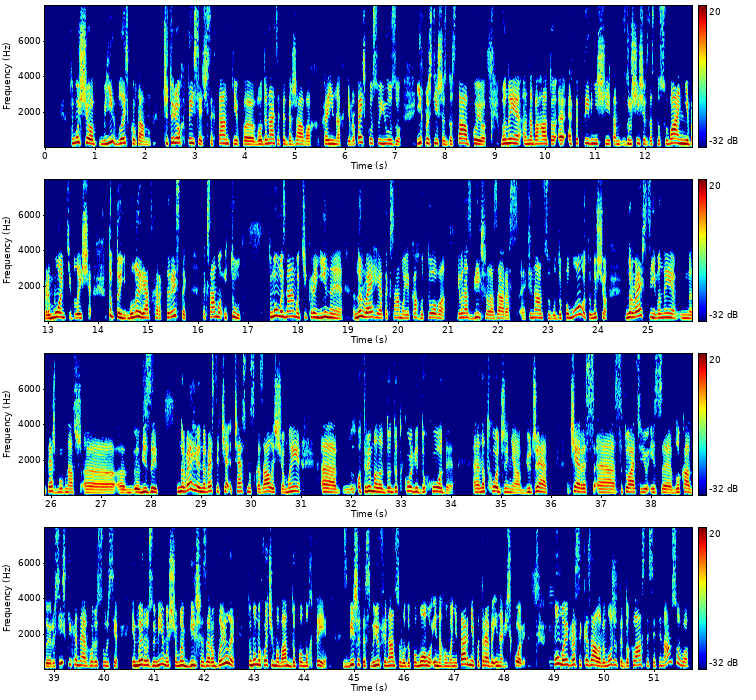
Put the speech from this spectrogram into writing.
Тому що їх близько там 4 тисяч цих танків е, в 11 державах країнах Європейського союзу. Їх простіше з доставкою. Вони набагато ефективніші, там зручніші в застосуванні, в ремонті ближче. Тобто були ряд характеристик, так само і тут. Тому ми знаємо ті країни, Норвегія так само, яка готова, і вона збільшила зараз е, фінансову допомогу, тому що норвежці вони теж був наш е, е, візит в Норвегію. Норвежці чесно сказали, що ми е, отримали додаткові доходи, е, надходження в бюджет. Через е, ситуацію із блокадою російських енергоресурсів, і ми розуміємо, що ми більше заробили, тому ми хочемо вам допомогти збільшити свою фінансову допомогу і на гуманітарні потреби, і на військові. Тому ми якраз і казали, ви можете докластися фінансово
